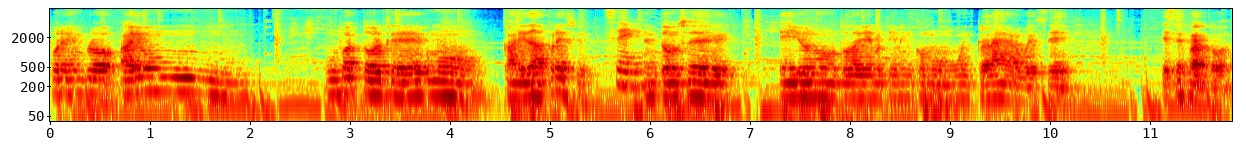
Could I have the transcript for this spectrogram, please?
por ejemplo, hay un, un factor que es como calidad-precio. Sí. Entonces, ellos no, todavía no tienen como muy claro ese, ese factor.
